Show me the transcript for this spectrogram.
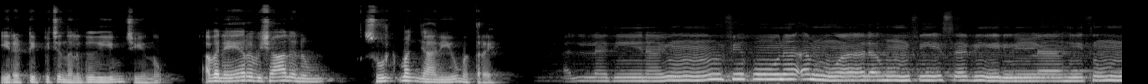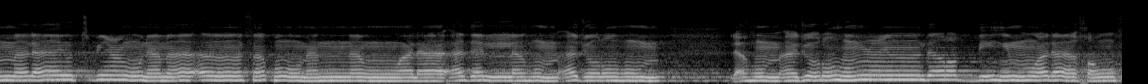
ഇരട്ടിപ്പിച്ച് നൽകുകയും ചെയ്യുന്നു അവൻ ഏറെ വിശാലനും സൂക്ഷ്മജ്ഞാനിയുമത്രേ الذين ينفقون أموالهم في سبيل الله ثم لا يتبعون ما أنفقوا منا ولا أذى لهم أجرهم لهم أجرهم عند ربهم ولا خوف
